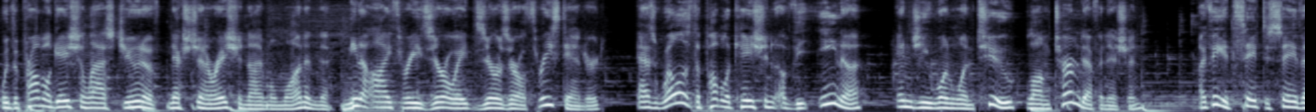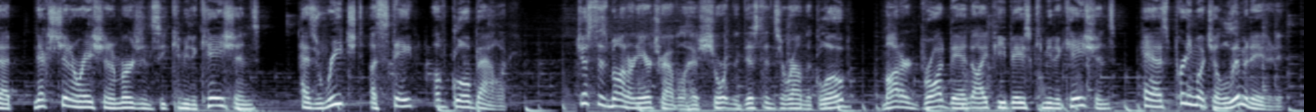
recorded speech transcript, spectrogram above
With the promulgation last June of Next Generation 911 and the NENA I308003 standard, as well as the publication of the EENA NG112 long term definition, I think it's safe to say that Next Generation Emergency Communications has reached a state of globality. Just as modern air travel has shortened the distance around the globe, modern broadband IP based communications has pretty much eliminated it.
